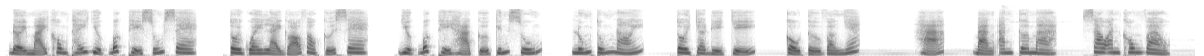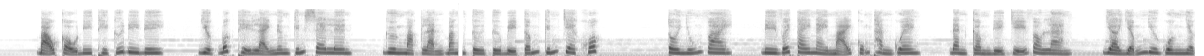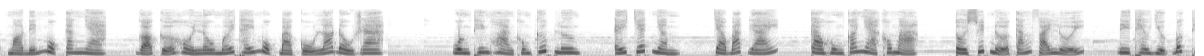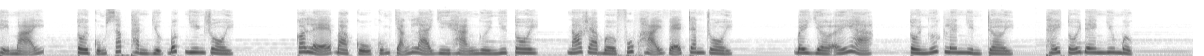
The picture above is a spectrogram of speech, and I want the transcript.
Đợi mãi không thấy Dược Bất Thị xuống xe, tôi quay lại gõ vào cửa xe, Dược Bất Thị hạ cửa kính xuống, lúng túng nói, tôi cho địa chỉ, cậu tự vào nhé. Hả, bạn anh cơ mà, sao anh không vào? Bảo cậu đi thì cứ đi đi. Dược Bất Thị lại nâng kính xe lên, gương mặt lạnh băng từ từ bị tấm kính che khuất. Tôi nhún vai, đi với tay này mãi cũng thành quen, đành cầm địa chỉ vào làng, dò dẫm như quân Nhật mò đến một căn nhà. gõ cửa hồi lâu mới thấy một bà cụ ló đầu ra. Quân Thiên Hoàng không cướp lương, ấy chết nhầm. Chào bác gái, Cao Hùng có nhà không ạ? Tôi suýt nữa cắn phải lưỡi, đi theo dược bất thị mãi, tôi cũng sắp thành dược bất nhiên rồi. Có lẽ bà cụ cũng chẳng lạ gì hạng người như tôi, nó ra bờ phúc hải vẽ tranh rồi. Bây giờ ấy ạ, à, tôi ngước lên nhìn trời, thấy tối đen như mực.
